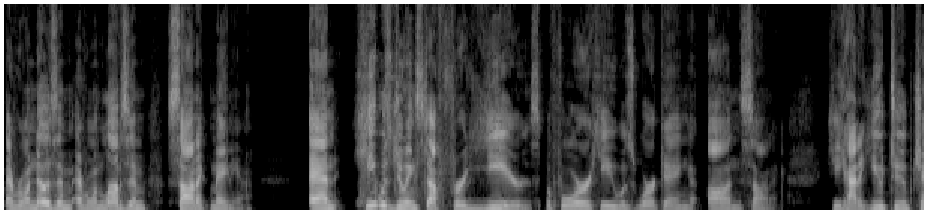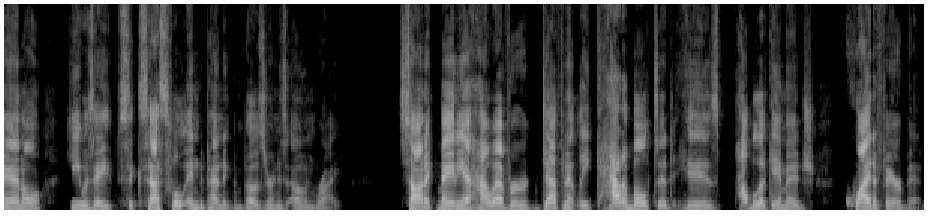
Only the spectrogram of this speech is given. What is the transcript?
everyone knows him, everyone loves him, Sonic Mania. And he was doing stuff for years before he was working on Sonic. He had a YouTube channel, he was a successful independent composer in his own right. Sonic Mania, however, definitely catapulted his public image quite a fair bit.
